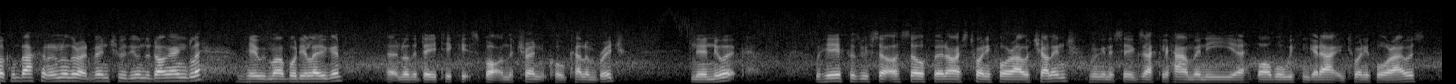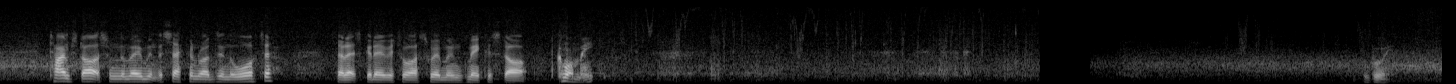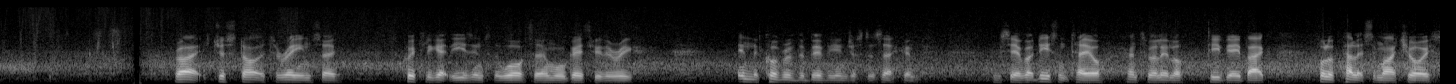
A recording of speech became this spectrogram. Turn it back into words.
Welcome back on another adventure with the Underdog Angler. I'm here with my buddy Logan at another day ticket spot on the Trent called Kelham Bridge near Newark. We're here because we've set ourselves a nice 24 hour challenge. We're going to see exactly how many uh, barbel we can get out in 24 hours. Time starts from the moment the second rod's in the water. So let's get over to our swim and make a start. Come on mate. Good boy. Right, it's just started to rain, so quickly get these into the water and we'll go through the rig in the cover of the bivvy in just a second. You can see I've got decent tail into a little PVA bag full of pellets of my choice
